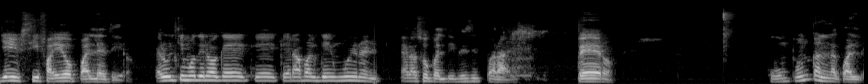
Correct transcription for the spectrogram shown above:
James sí falló un par de tiros. el último tiro que, que, era para el game winner era súper difícil para él. Pero hubo un punto en el cual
